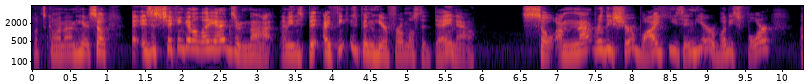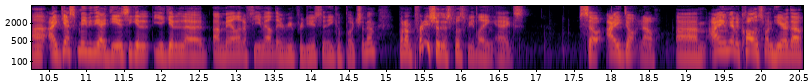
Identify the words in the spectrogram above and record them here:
what's going on here. So uh, is this chicken going to lay eggs or not? I mean, he's been, I think he's been here for almost a day now. So I'm not really sure why he's in here or what he's for. Uh, I guess maybe the idea is you get you get a, a male and a female, they reproduce, and you can butcher them. But I'm pretty sure they're supposed to be laying eggs. So I don't know. Um, I am going to call this one here, though.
